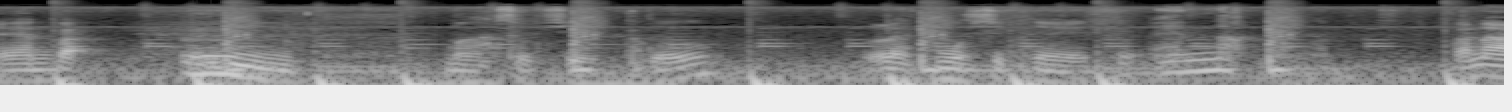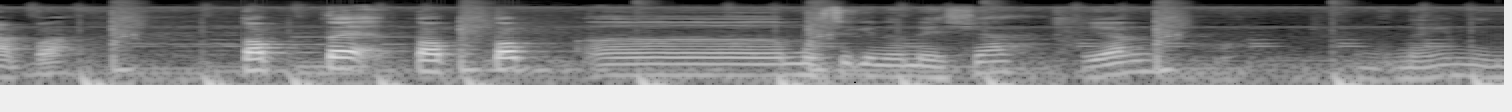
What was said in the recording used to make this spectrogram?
Ya kan, Pak? Masuk situ, live musiknya itu enak banget. Kenapa? Top T, top top eh, musik Indonesia yang dimainin.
